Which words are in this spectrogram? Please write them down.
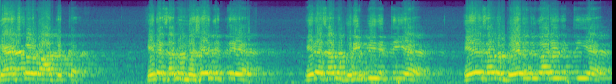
ਗੈਂਗਸਟਰਵਾਦ ਦਿੱਤਾ। ਇਹਨੇ ਸਾਨੂੰ ਨਸ਼ੇ ਦਿੱਤੇ ਹੈ ਇਹਨੇ ਸਾਨੂੰ ਗਰੀਬੀ ਦਿੱਤੀ ਹੈ। ਇਹਨੇ ਸਾਨੂੰ ਬੇਰੁਜ਼ਗਾਰੀ ਦਿੱਤੀ ਹੈ।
